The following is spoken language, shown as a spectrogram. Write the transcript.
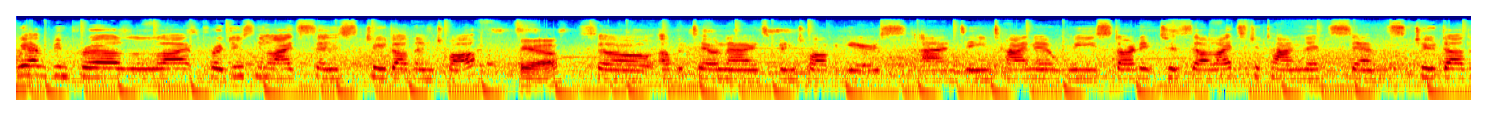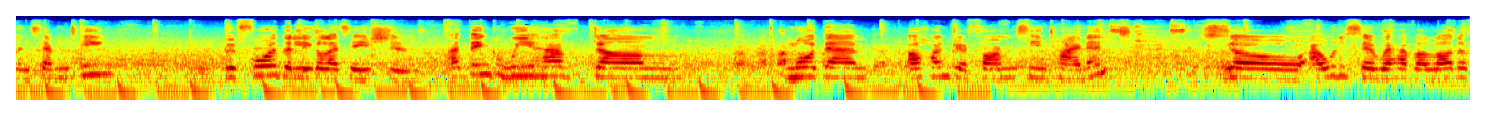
We have been pro- li- producing lights since 2012. Yeah. So up until now, it's been 12 years. And in China, we started to sell lights to Thailand since 2017, before the legalization. I think we have done more than 100 farms in Thailand. So I would say we have a lot of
